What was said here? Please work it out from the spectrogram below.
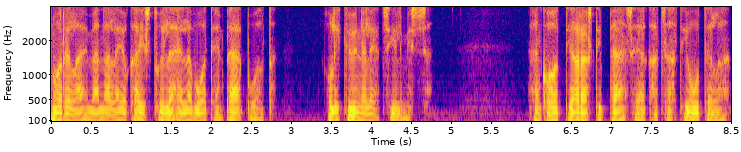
Nuorella emännällä, joka istui lähellä vuoteen pääpuolta, oli kyyneleet silmissä. Hän kohotti arasti päänsä ja katsahti uutelaan,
